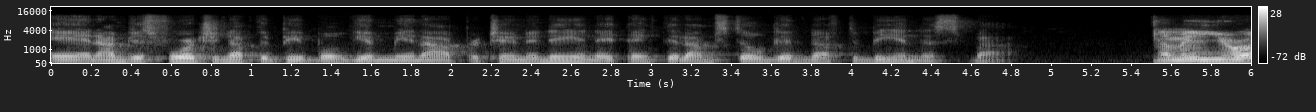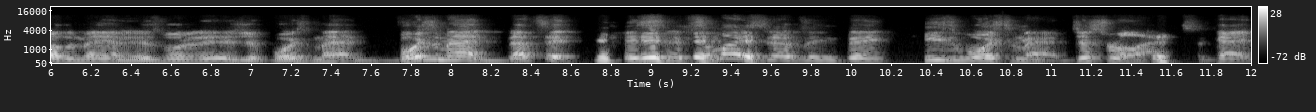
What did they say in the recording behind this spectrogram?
and I'm just fortunate enough that people have given me an opportunity, and they think that I'm still good enough to be in this spot. I mean, you're the man. It is what it is. Your voice man. Voice man. That's it. It's, if somebody says anything, he's voice man. Just relax. Okay.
